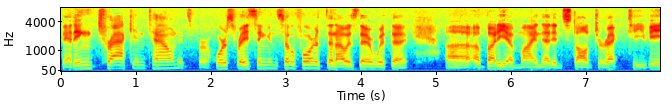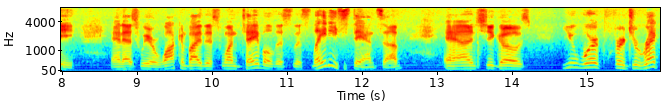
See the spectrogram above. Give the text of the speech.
betting track in town. It's for horse racing and so forth. And I was there with a uh, a buddy of mine that installed Direct TV. And as we were walking by this one table, this this lady stands up and she goes, "You work for Direct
